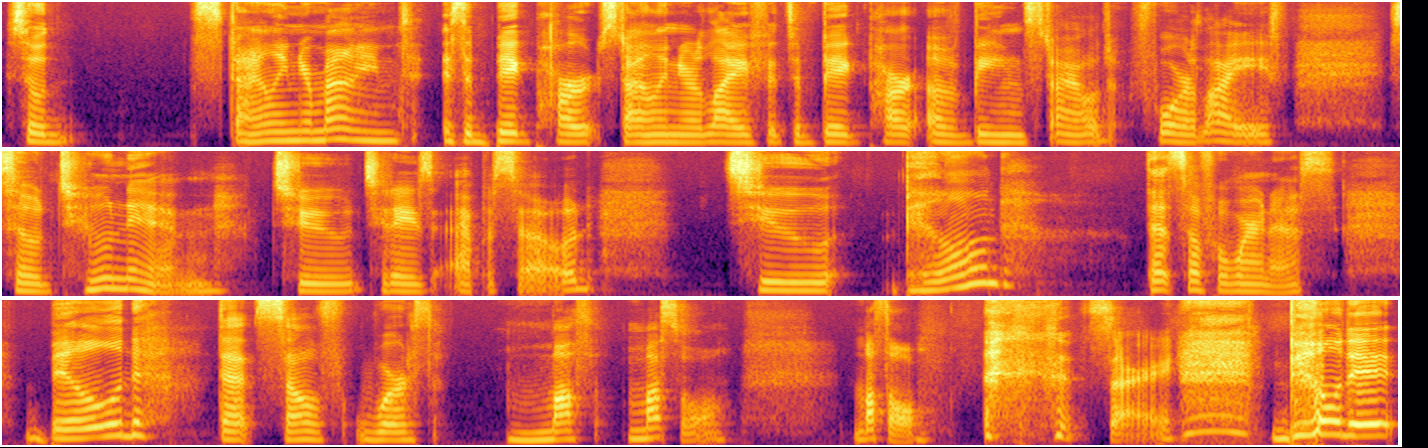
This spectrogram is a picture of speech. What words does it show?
So styling your mind is a big part styling your life it's a big part of being styled for life so tune in to today's episode to build that self-awareness build that self worth muff, muscle, muscle. Sorry. Build it,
